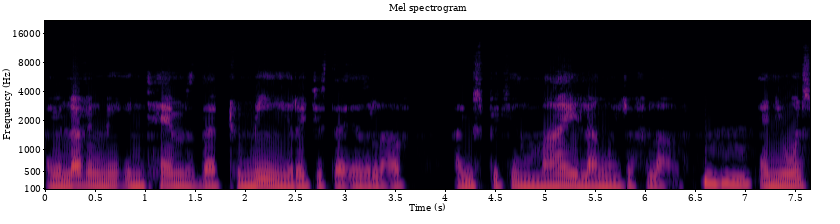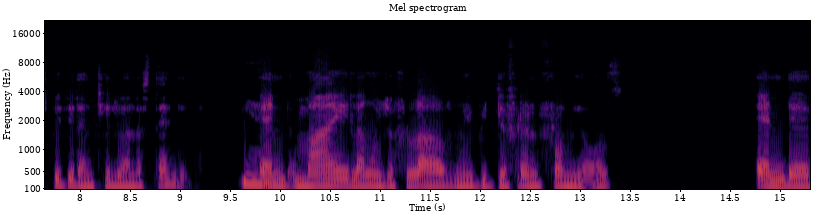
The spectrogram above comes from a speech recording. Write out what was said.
Are you loving me in terms that to me register as love? Are you speaking my language of love? Mm-hmm. And you won't speak it until you understand it. Yeah. And my language of love may be different from yours. And uh,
